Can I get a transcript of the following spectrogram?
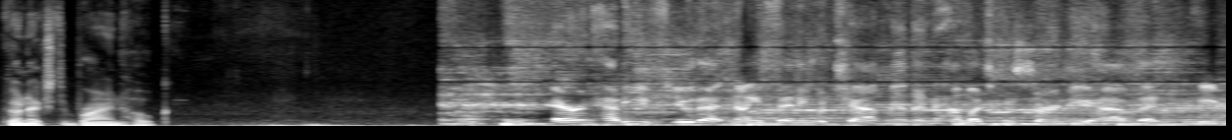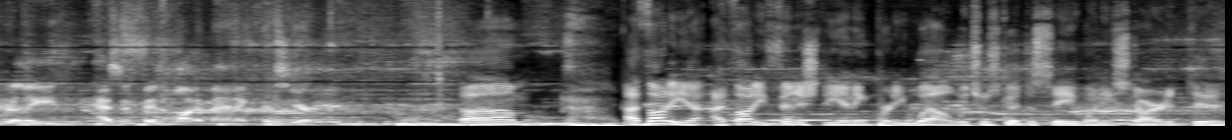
Go next to Bryan Hoch. Aaron, how do you view that ninth inning with Chapman, and how much concern do you have that he really hasn't been automatic this year? Um, I thought he I thought he finished the inning pretty well, which was good to see when he started to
